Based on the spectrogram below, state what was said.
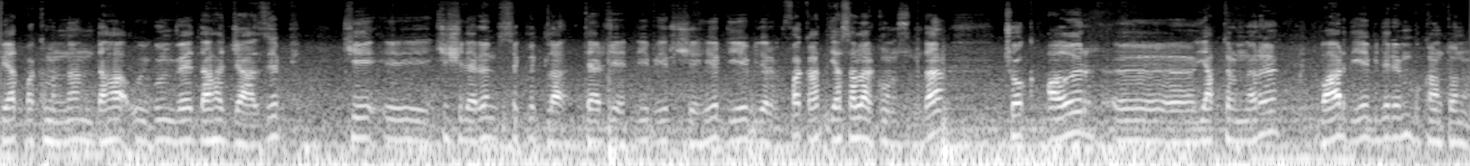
fiyat bakımından daha uygun ve daha cazip ki e, kişilerin sıklıkla tercih ettiği bir şehir diyebilirim. Fakat yasalar konusunda çok ağır e, yaptırımları var diyebilirim bu kantonun.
